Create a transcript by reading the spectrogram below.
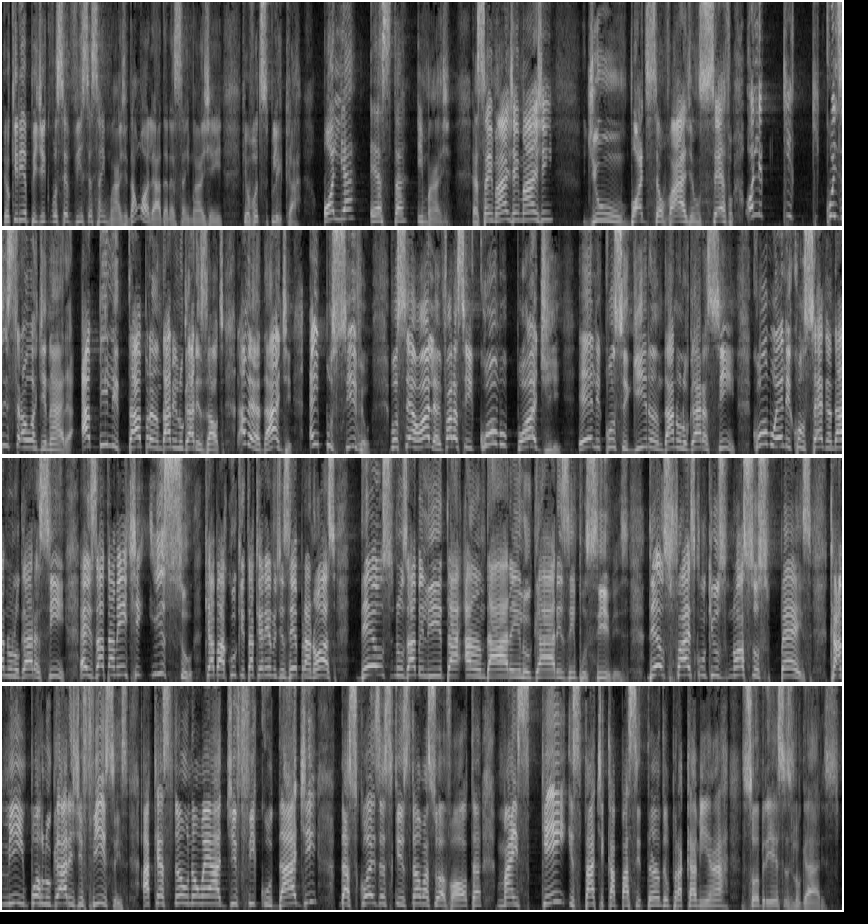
Eu queria pedir que você visse essa imagem. Dá uma olhada nessa imagem aí, que eu vou te explicar. Olha esta imagem. Essa imagem é a imagem de um bode selvagem, um servo. Olha que, que coisa extraordinária. Habilitar para andar em lugares altos. Na verdade, é impossível. Você olha e fala assim: como pode ele conseguir andar num lugar assim? Como ele consegue andar num lugar assim? É exatamente isso que Abacuque está querendo dizer para nós. Deus nos habilita a andar em lugares impossíveis. Deus faz com que os nossos pés caminhem por lugares difíceis. A questão não é a dificuldade das coisas que estão à sua volta, mas quem está te capacitando para caminhar sobre esses lugares.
